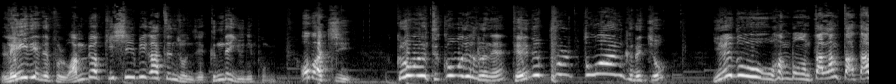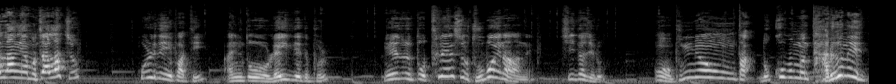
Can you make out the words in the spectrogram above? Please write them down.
레이디 데드풀 완벽히 실비 같은 존재. 근데 유니폼이. 어 맞지. 그러고 보니 듣고 보니 그러네. 데드풀 또한 그랬죠. 얘도 한번 딸랑 따, 딸랑이 한번 잘랐죠. 홀리데이 파티 아니면 또 레이디 데드풀. 얘들은 또 트랜스로 두 번이 나왔네. 시너지로. 어 분명 다 놓고 보면 다른 애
